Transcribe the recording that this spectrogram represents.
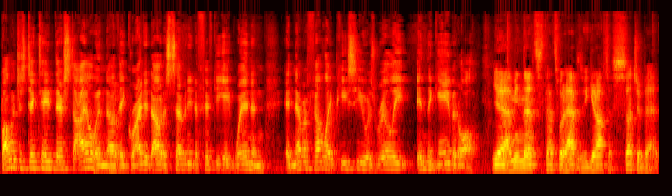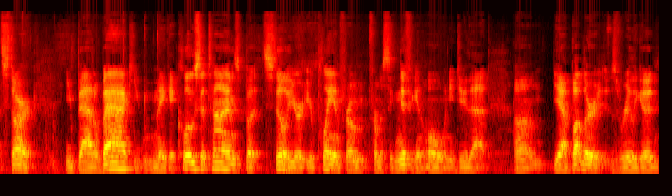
Butler just dictated their style and uh, they grinded out a seventy to fifty eight win, and it never felt like PC was really in the game at all. Yeah, I mean that's that's what happens. You get off to such a bad start. You battle back, you make it close at times, but still you're you're playing from from a significant hole when you do that. Um, yeah, Butler is really good.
